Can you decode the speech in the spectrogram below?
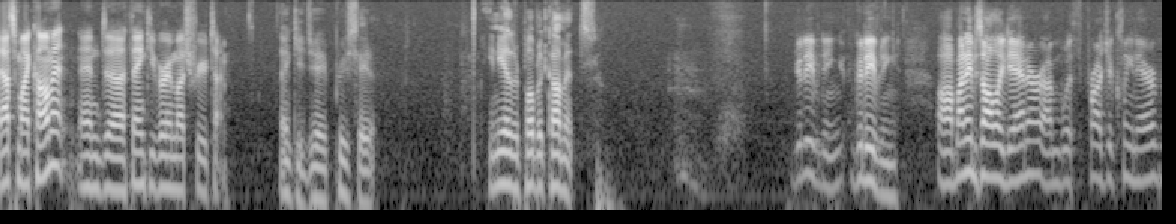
that's my comment, and uh, thank you very much for your time. Thank you, Jay. Appreciate it. Any other public comments? Good evening. Good evening. Uh, my name is Ollie Danner. I'm with Project Clean Air.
